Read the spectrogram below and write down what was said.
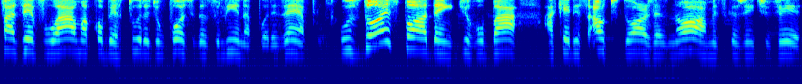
fazer voar uma cobertura de um posto de gasolina, por exemplo. Os dois podem derrubar aqueles outdoors enormes que a gente vê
